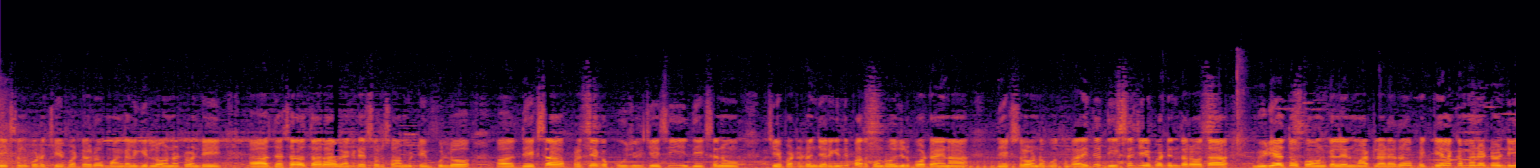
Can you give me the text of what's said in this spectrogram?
దీక్షను కూడా చేపట్టారు. మంగళగిరిలో ఉన్నటువంటి దశావతార వెంకటేశ్వర స్వామి టెంపుల్లో దీక్ష ప్రత్యేక పూజలు చేసి ఈ దీక్షను చేపట్టడం జరిగింది. పదకొండు రోజుల పాటు ఆయన దీక్షలో ఉండబోతున్నారు. అయితే దీక్ష చేపట్టిన తర్వాత మీడియాతో పవన్ కళ్యాణ్ మాట్లాడారు. కీలకమైనటువంటి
